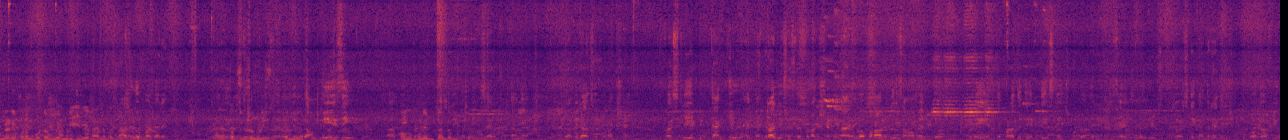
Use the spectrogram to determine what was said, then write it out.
முன்னாடி படம் போட்டவங்களே முடிக்கலையே. நான் என்ன டைரக்டர் பத்து நிமிஷம் முடியும் பத்து நிமிஷம் அவங்க மூணே முக்கால் தான் முடிச்சாங்க. சார் இருக்காங்க. Raviraj production firstly big thank you and congratulation இந்த ப்ரொடக்ஷன் ஏன்னா எவ்வளோ படம் ரிலீஸ் ஆகாமல் இருக்குது டுடே இந்த படத்துக்கு ரிலீஸ் ஸ்டேஜ் கொண்டு வந்து ரிலீஸ் ஆகிடுச்சு so firstly congratulation to both of you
